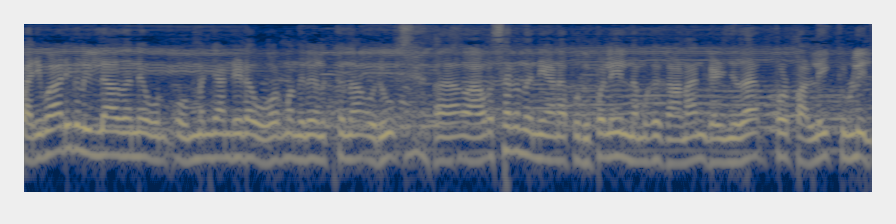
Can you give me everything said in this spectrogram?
പരിപാടികളില്ലാതെ തന്നെ ഉമ്മൻചാണ്ടിയുടെ ഓർമ്മ നിലനിൽക്കുന്ന ഒരു അവസരം തന്നെയാണ് പുതുപ്പള്ളിയിൽ നമുക്ക് കാണാൻ കഴിഞ്ഞത്. ഇപ്പോൾ പള്ളിക്കുള്ളിൽ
